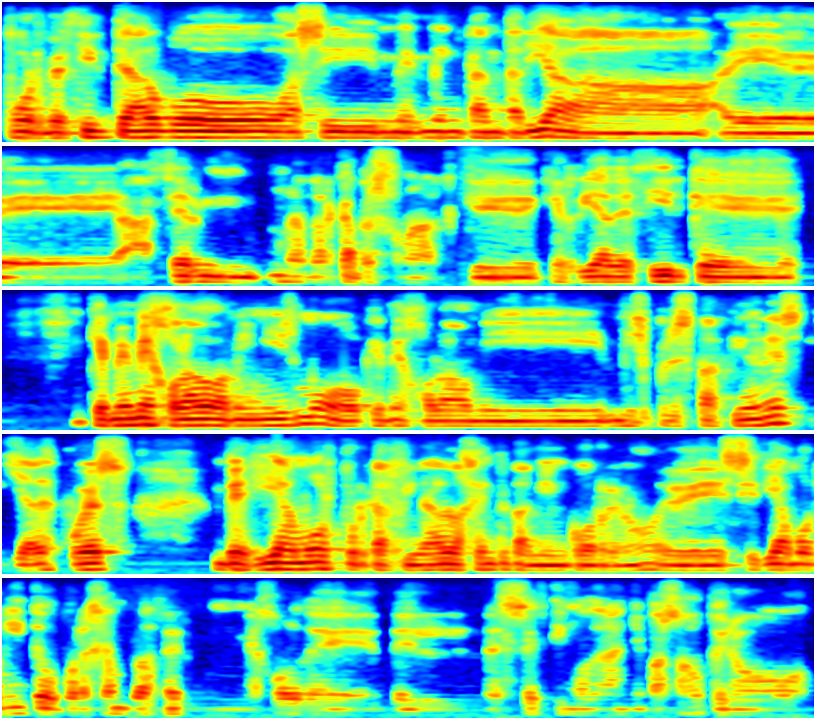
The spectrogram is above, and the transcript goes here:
por decirte algo así, me, encantaría eh, hacer una marca personal, que querría decir que, que me he mejorado a mí mismo o que he mejorado mis prestaciones y ya después veríamos, porque al final la gente también corre, ¿no? Eh, sería bonito, por ejemplo, hacer mejor del, séptimo del año pasado, pero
